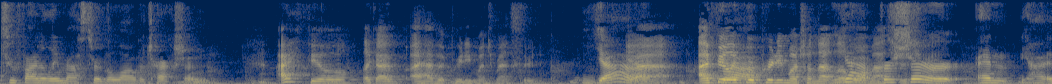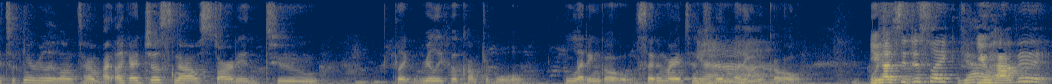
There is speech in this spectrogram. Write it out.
to finally master the law of attraction. I feel like I I have it pretty much mastered. Yeah. Yeah. I feel like we're pretty much on that level of yeah, for sure. And yeah, it took me a really long time. I, like I just now started to like really feel comfortable letting go, setting my intention and letting it go. You have is- to just like Yeah. you have it,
